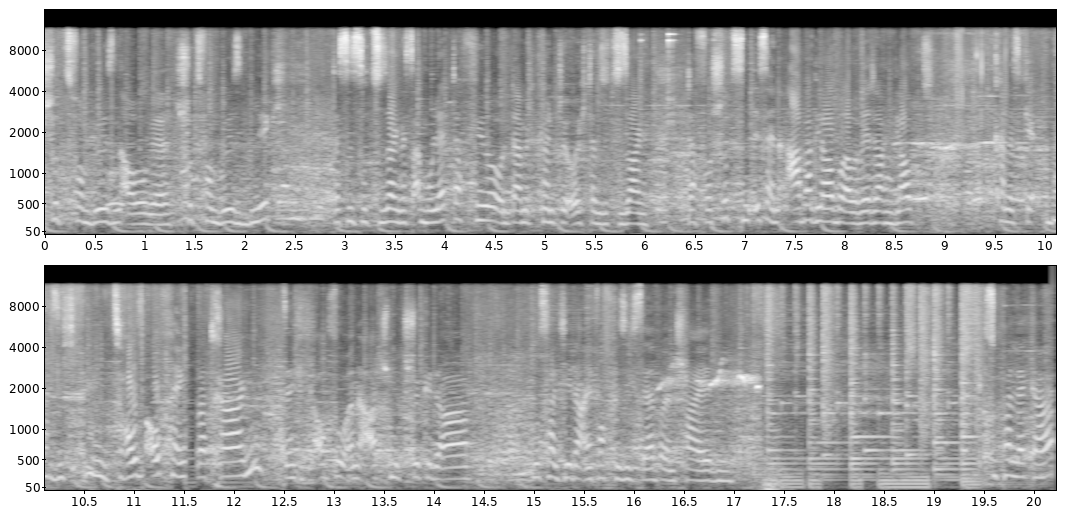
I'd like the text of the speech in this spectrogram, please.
Schutz vom bösen Auge, Schutz vom bösen Blick. Das ist sozusagen das Amulett dafür und damit könnt ihr euch dann sozusagen davor schützen. Ist ein Aberglaube, aber wer daran glaubt, kann es bei sich zu Hause aufhängen oder tragen. Tatsächlich auch so eine Art Schmuckstücke, da muss halt jeder einfach für sich selber entscheiden. Super lecker.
